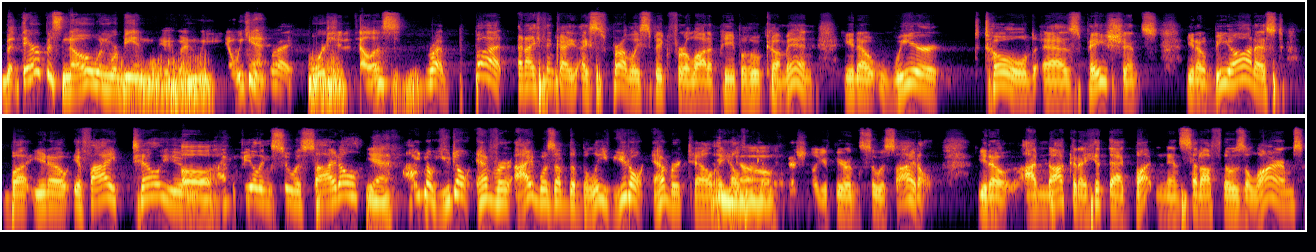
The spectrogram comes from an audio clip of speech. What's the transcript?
but therapists know when we're being when we you know, we can't right. force you to tell us. Right. But and I think I, I probably speak for a lot of people who come in. You know, we're told as patients, you know, be honest. But you know, if I tell you oh. I'm feeling suicidal, yeah, I know you don't ever. I was of the belief you don't ever tell a health professional you're feeling suicidal you know, I'm not going to hit that button and set off those alarms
